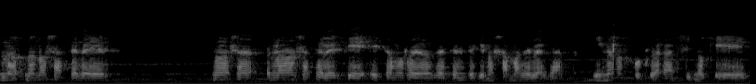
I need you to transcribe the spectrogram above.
no, nos hace ver no nos, no nos hace ver que estamos rodeados de gente que nos ama de verdad y no nos juzgará, sino que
